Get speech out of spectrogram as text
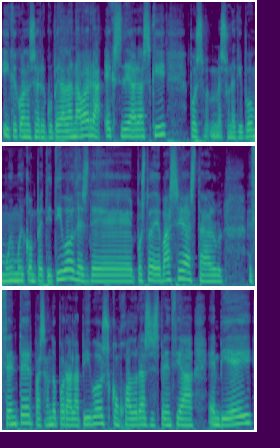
y que cuando se recupera la Navarra, ex de Araski, pues es un equipo muy, muy competitivo, desde el puesto de base hasta el center, pasando por Alapivos, con jugadoras de experiencia NBA.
